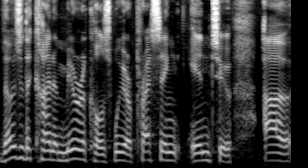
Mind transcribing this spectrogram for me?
Those are the kind of miracles we are pressing into. Uh,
